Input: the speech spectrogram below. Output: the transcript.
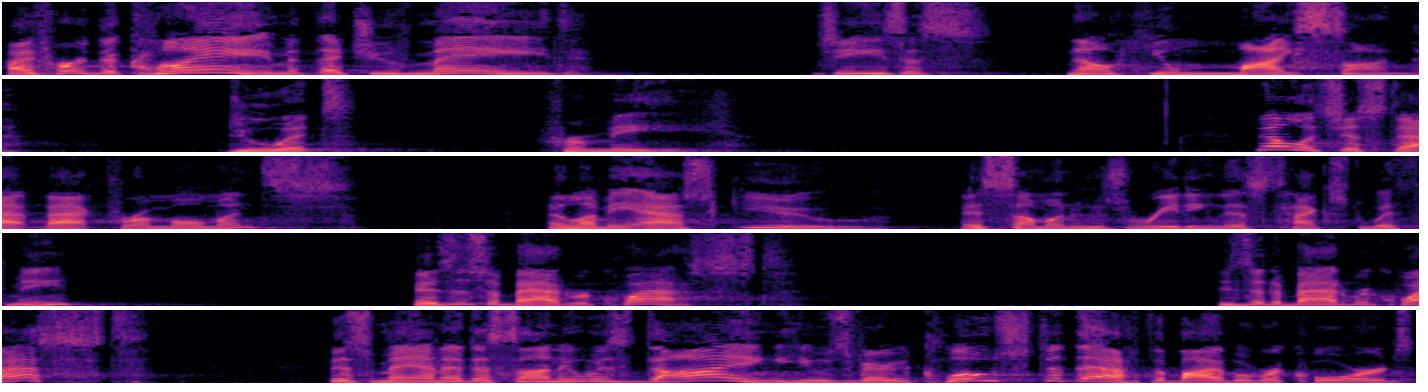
I've heard the claim that you've made. Jesus, now heal my son. Do it for me. Now let's just step back for a moment and let me ask you, as someone who's reading this text with me, is this a bad request? Is it a bad request? This man had a son who was dying. He was very close to death, the Bible records.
